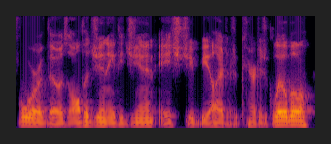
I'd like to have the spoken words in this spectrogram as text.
four of those: Altigen, ATGN, HGBL, Heritage, Global,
